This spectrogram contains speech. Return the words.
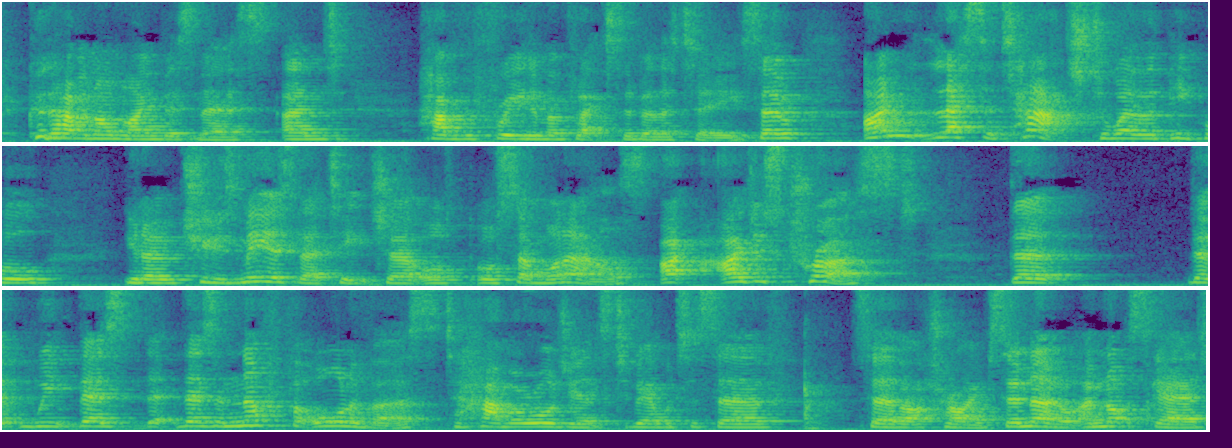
could have an online business and have the freedom and flexibility. So I'm less attached to whether people, you know, choose me as their teacher or, or someone else. I, I just trust that that we there's there's enough for all of us to have our audience to be able to serve serve our tribe. So no, I'm not scared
